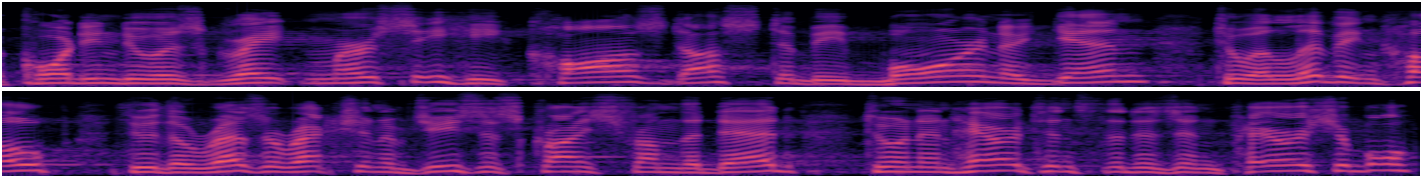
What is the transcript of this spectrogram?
According to his great mercy, he caused us to be born again to a living hope through the resurrection of Jesus Christ from the dead, to an inheritance that is imperishable,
